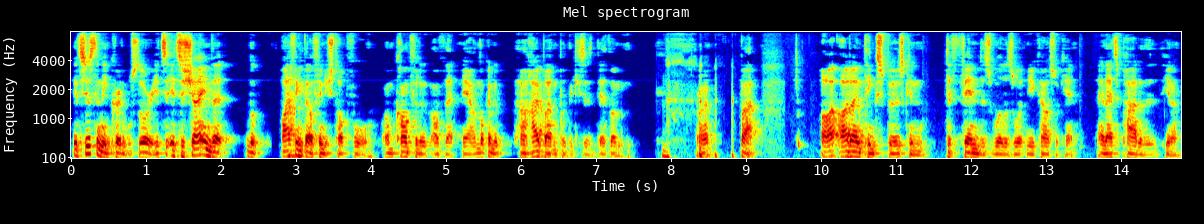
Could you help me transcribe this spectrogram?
It's just an incredible story. It's it's a shame that look. I think they'll finish top four. I'm confident of that now. I'm not going to. I hope I haven't put the kiss of death on them, right? But I, I don't think Spurs can defend as well as what Newcastle can, and that's part of the. You know,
